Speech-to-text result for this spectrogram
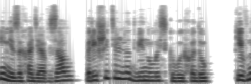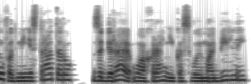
и, не заходя в зал, решительно двинулась к выходу, кивнув администратору, забирая у охранника свой мобильный,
